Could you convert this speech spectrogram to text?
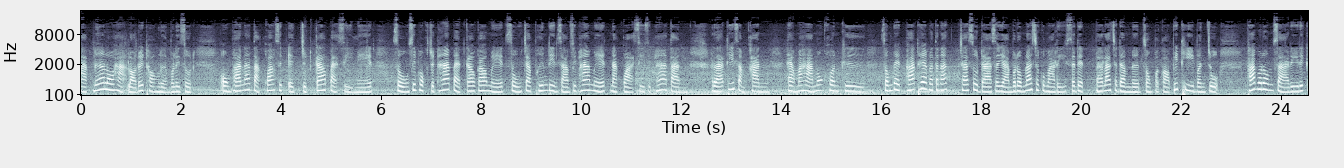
าก เนื้อโลหะหล่อด้วยทองเหลืองบริสุทธิ์ องค์พระหน้าตักกว้าง 11.984 เมตร สูง 16.5899 เมตร สูงจากพื้นดิน 35 เมตร หนักกว่า 45 ตัน และที่สำคัญแห่งมหามงคลคือ สมเด็จพระเทพรัตนชสุดาสยามบรมราชกุมารี เสด็จพระราชดำเนินทรงประกอบพิธีบรรจุ พระบรมสารีริก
